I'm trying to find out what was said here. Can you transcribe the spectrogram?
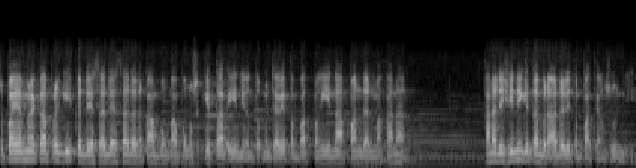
supaya mereka pergi ke desa-desa dan kampung-kampung sekitar ini untuk mencari tempat penginapan dan makanan. Karena di sini kita berada di tempat yang sunyi.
